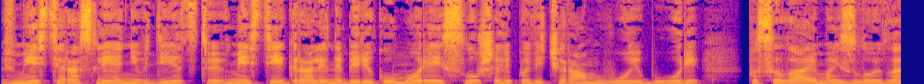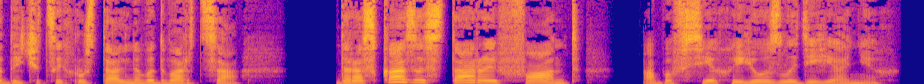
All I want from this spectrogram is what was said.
Вместе росли они в детстве, вместе играли на берегу моря и слушали по вечерам вой бури, посылаемой злой владычицей Хрустального дворца, да рассказы старой Фант обо всех ее злодеяниях.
